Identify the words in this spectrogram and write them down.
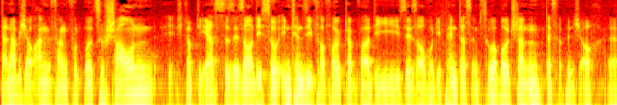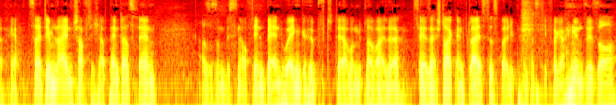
Dann habe ich auch angefangen, Football zu schauen. Ich glaube, die erste Saison, die ich so intensiv verfolgt habe, war die Saison, wo die Panthers im Super Bowl standen. Deshalb bin ich auch äh, ja, seitdem leidenschaftlicher Panthers-Fan. Also so ein bisschen auf den Bandwagon gehüpft, der aber mittlerweile sehr, sehr stark entgleist ist, weil die Panthers die vergangenen Saison,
